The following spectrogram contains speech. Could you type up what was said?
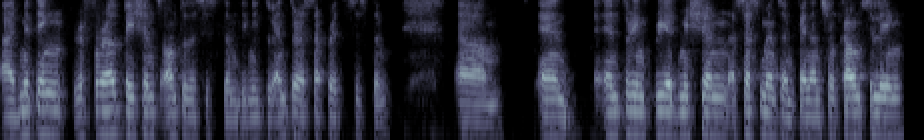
admitting referral patients onto the system, they need to enter a separate system. Um, and entering pre-admission assessments and financial counseling,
